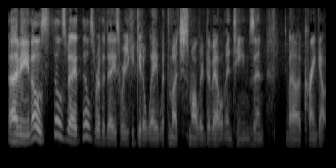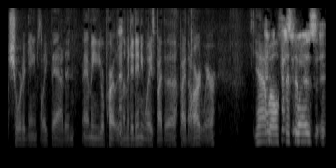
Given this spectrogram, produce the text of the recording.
I mean, those those those were the days where you could get away with much smaller development teams and uh, crank out shorter games like that. And I mean, you were partly limited anyways by the by the hardware. Yeah, and well, this it was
